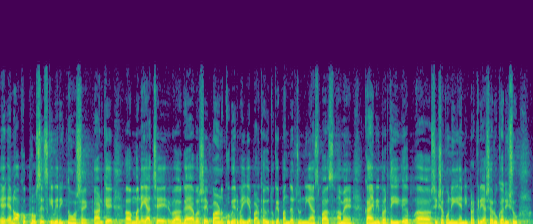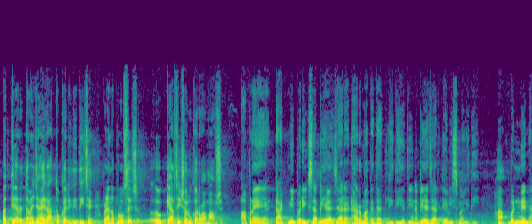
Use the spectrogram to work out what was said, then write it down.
એ- એનો આખો પ્રોસેસ કેવી રીતનો હશે? કારણ કે મને યાદ છે ગયા વર્ષે પણ કુબેરભાઈએ પણ કહ્યું હતું કે પંદર જૂનની આસપાસ અમે કાયમી ભરતી શિક્ષકોની એની પ્રક્રિયા શરૂ કરીશું. અત્યારે તમે જાહેરાત તો કરી દીધી છે પણ એનો પ્રોસેસ ક્યારથી શરૂ કરવામાં આવશે? આપણે ટાટની પરીક્ષા બે હજાર અઢારમાં કદાચ લીધી હતી અને બે હજાર ત્રેવીસમાં લીધી. હા. બંનેના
